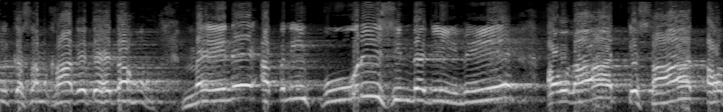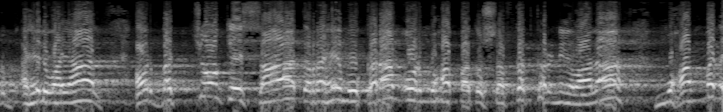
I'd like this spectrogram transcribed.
کی قسم کھا کے کہتا ہوں، میں نے اپنی پوری زندگی میں اولاد کے ساتھ اور اہل ویال اور بچوں کے ساتھ رحم و کرم اور محبت و شفقت کرنے والا محمد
